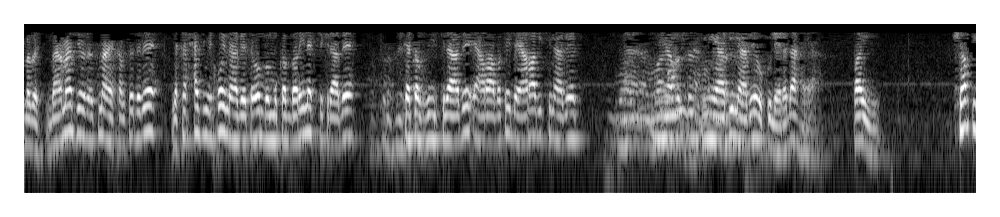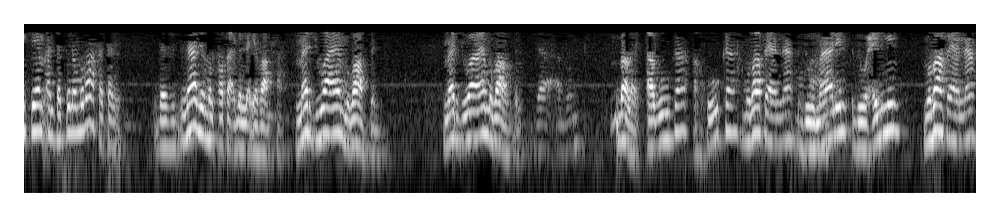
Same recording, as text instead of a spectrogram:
ما بس. ما ما تقدر تسمعي خمسة دبي. لك الحجم خوي ما بيتهم بمكبرين. إكس كرابه كتصغير كرابه اعرابك باعرابي كنابه نيابي نابه وكل هذا. يا طيب. شرط سيم أن تكون مضافة. نادي منقطع بالإضافة. مرجوة مضاف مرجوة مضاف بلى. أبوك أخوك مضاف عنا. ذو مال ذو علم. مضاف عنا.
